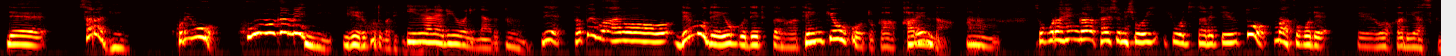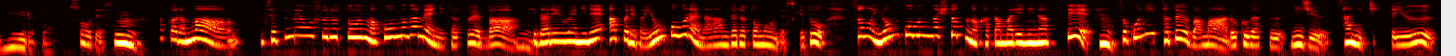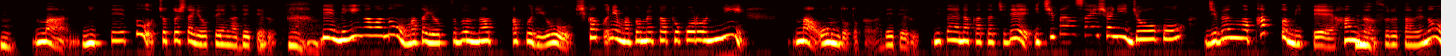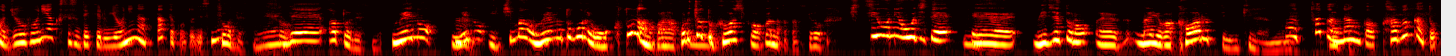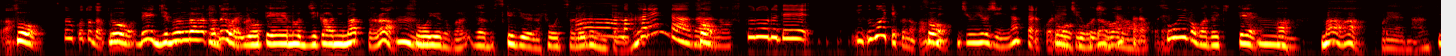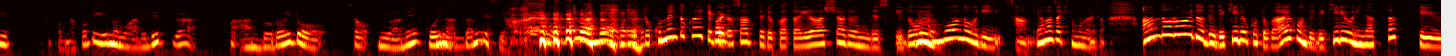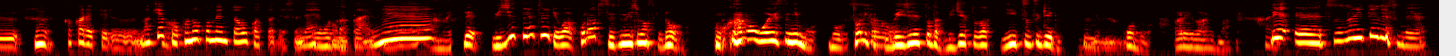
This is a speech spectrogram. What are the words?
で、さらに、これをホーム画面に入れることができる。入れられるようになると。うん、で、例えば、あの、デモでよく出てたのは天気予報とかカレンダーかな。うんそこら辺が最初に表表示されていると、まあそこで、えーわかりやすく見えると。そうです。うん。だからまあ説明をすると今ホーム画面に例えばうん左上にねアプリが4個ぐらい並んでると思うんですけどその4個分が1つの塊になって、うんそこに例えばまあ6月23日っていう、うんまあ日程とちょっとした予定が出てる。うんで右側のまた4つ分のアプリを四角にまとめたところにまあ温度とかが出てるみたいな形で一番最初に情報自分がパッと見て判断するための情報にアクセスできるようになったってことですね。そうですね。で、あとですね、上の、うん上の、一番上のところに置くとなのかな？これちょっと詳しくわかんなかったんですけど、必要に応じて、うんえーウィジェットの、えー内容が変わるっていう機能もまあね。多分なんか株価とかそうそいうことだう。と。で、自分が、例えば予定の時間になったら、うんそういうのが、スケジュールが表示されるみたいなね、カレンダーがあのスクロールで動いていくのかもね。そ14時になったらこれそうそう。15時になだからったらこれ。そういうのができて、うん。あまあこれなんて言うこんなこと言うのもあれですがアンドロイドにはねこういうのあったんですよ。そう。今ね、えっとコメントてくださってる方いらっしゃるんですけど、うん。とものりさん山崎とものりさん。アンドロイドでできることが iPhone でできるようになったっていううん。書かれてる、まあ、結構このコメントは多かったですね、多か今回ね。でウィジェットについてはこの後説明しますけど他の OS にももうとにかくウィジェットだウィジェットだって言い続けるっていうね、うん。今度はあれがあります。はい。で、えー続いてですね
